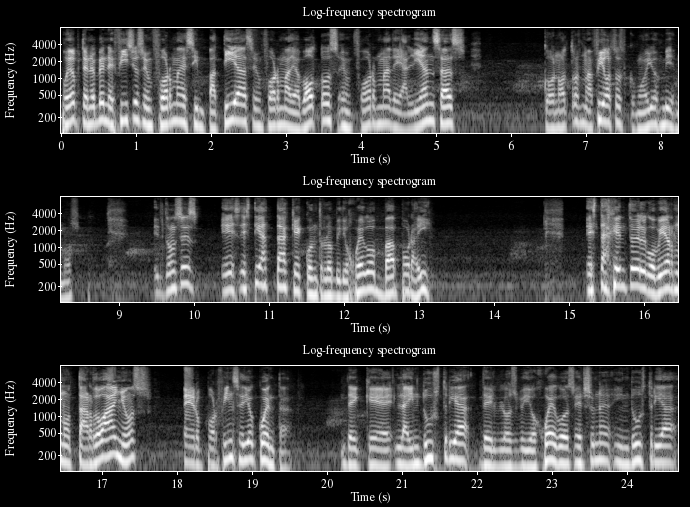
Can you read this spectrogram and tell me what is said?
puede obtener beneficios en forma de simpatías, en forma de votos, en forma de alianzas con otros mafiosos como ellos mismos. Entonces, es, este ataque contra los videojuegos va por ahí. Esta gente del gobierno tardó años, pero por fin se dio cuenta de que la industria de los videojuegos es una industria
